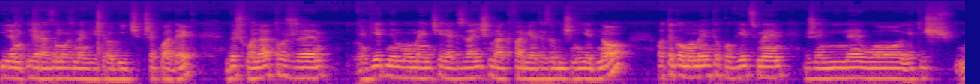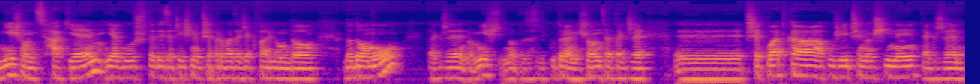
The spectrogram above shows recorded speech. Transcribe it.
ile, ile razy można gdzieś robić przekładek. Wyszło na to, że w jednym momencie, jak zlaliśmy akwaria, to zrobiliśmy jedno. Od tego momentu powiedzmy, że minęło jakiś miesiąc z hakiem, jak już wtedy zaczęliśmy przeprowadzać akwarium do, do domu. Także no, mies- no, w zasadzie półtora miesiąca, także yy, przekładka, a później przenosiny, także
